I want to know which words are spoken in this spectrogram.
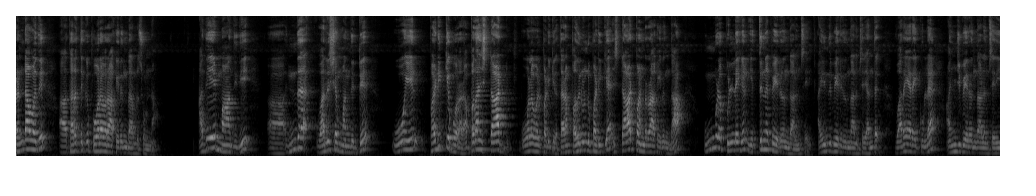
ரெண்டாவது தரத்துக்கு போகிறவராக இருந்தார்னு சொன்னான் அதே மாதிரி ஆஹ், இந்த வருஷம் வந்துட்டு ஓஎல் படிக்க போகிறார் அப்போ தான் ஸ்டார்ட் ஓலவல் படிக்கிற தரம் பதினொன்று படிக்க ஸ்டார்ட் பண்ணுறாக இருந்தால் உங்களோட பிள்ளைகள் எத்தனை பேர் இருந்தாலும் சரி ஐந்து பேர் இருந்தாலும் சரி அந்த வரையறைக்குள்ளே அஞ்சு பேர் இருந்தாலும் சரி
